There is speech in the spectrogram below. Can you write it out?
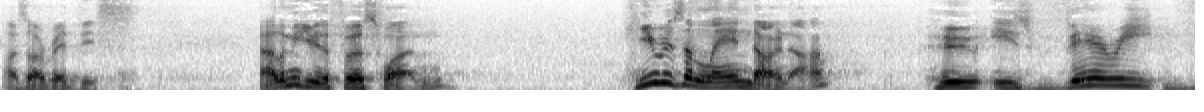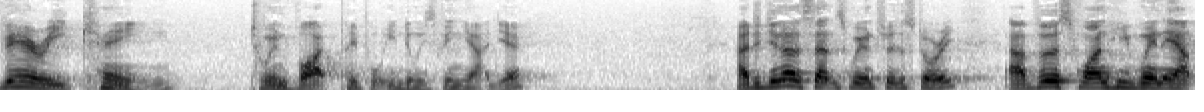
as I read this. Uh, let me give you the first one. Here is a landowner who is very, very keen to invite people into his vineyard, yeah? Uh, did you notice that as we went through the story? Uh, verse 1, he went out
